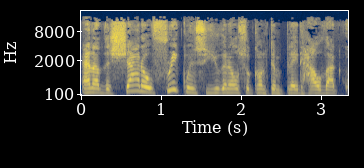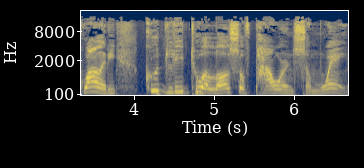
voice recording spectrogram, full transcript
And at the shadow frequency, you can also contemplate how that quality could lead to a loss of power in some way.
